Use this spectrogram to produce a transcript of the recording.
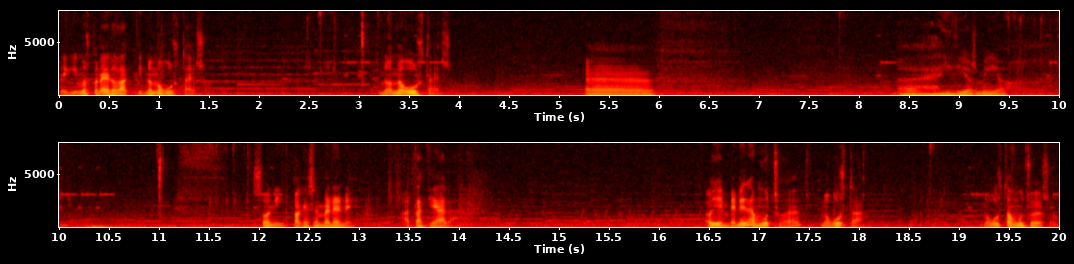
Seguimos con Aerodáctil. No me gusta eso. No me gusta eso. Eh, ay, Dios mío. Sony, para que se envenene. Ataque ala. Oye, envenena mucho, ¿eh? Me gusta. Me gusta mucho eso.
